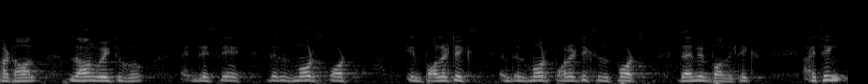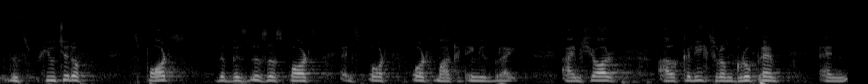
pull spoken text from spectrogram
not all, long way to go. And they say there is more sports in politics and there's more politics in sports than in politics. I think the future of sports, the business of sports and sports, sports marketing is bright. I'm sure our colleagues from Group M and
